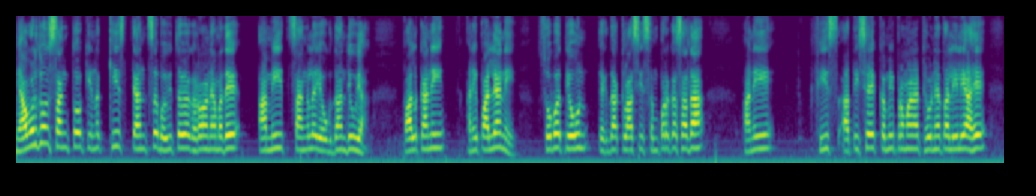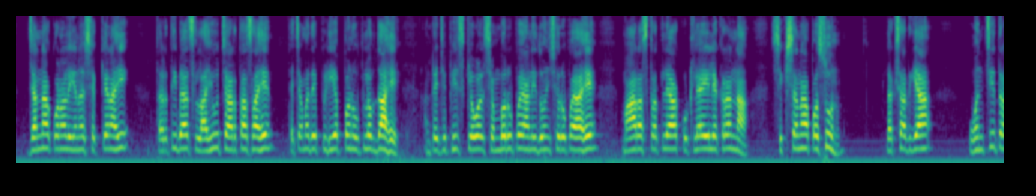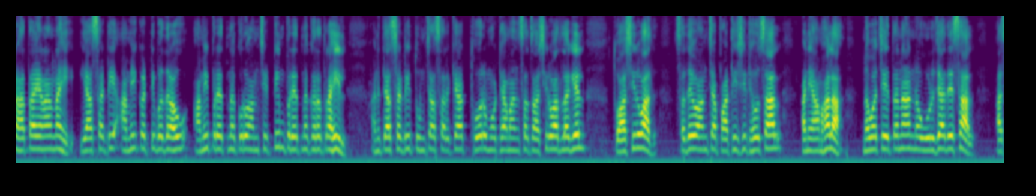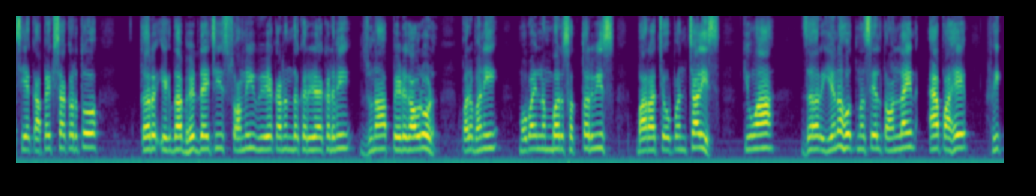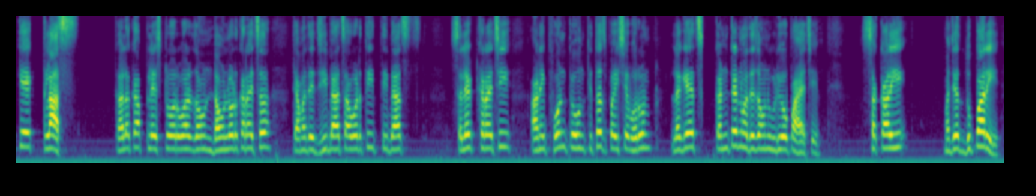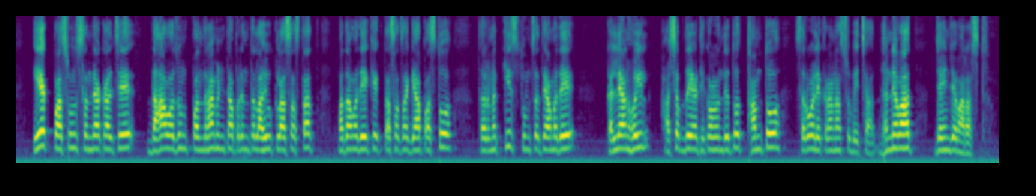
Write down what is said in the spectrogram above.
मी आवर्जून सांगतो की नक्कीच त्यांचं भवितव्य घडवण्यामध्ये आम्ही चांगलं योगदान देऊया. पालकांनी आणि पाल्यांनी सोबत येऊन एकदा क्लासशी संपर्क साधा आणि फीस अतिशय कमी प्रमाणात ठेवण्यात आलेली आहे. ज्यांना कोणाला येणं शक्य नाही तर ती बॅच लाईव्ह चार तास आहे. त्याच्यामध्ये पी डी एफ पण उपलब्ध आहे. आणि त्याची फीस केवळ शंभर रुपये आणि दोनशे रुपये आहे. महाराष्ट्रातल्या कुठल्याही लेकरांना शिक्षणापासून लक्षात घ्या वंचित राहता येणार नाही. यासाठी आम्ही कटिबद्ध राहू. आम्ही प्रयत्न करू. आमची टीम प्रयत्न करत राहील. आणि त्यासाठी तुमच्यासारख्या थोर मोठ्या माणसाचा आशीर्वाद लागेल. तो आशीर्वाद सदैव आमच्या पाठीशी ठेवसाल आणि आम्हाला नवचेतना नव ऊर्जा देसाल अशी एक अपेक्षा करतो. तर एकदा भेट द्यायची. स्वामी विवेकानंद करिअर अकॅडमी जुना Pedgaon road Parbhani. Mobile number सत्तर वीस बारा चौपन्न चाळीस किंवा जर येणं होत नसेल तर ऑनलाईन ॲप आहे फिके क्लास. कळलं का? प्ले स्टोअरवर जाऊन डाउनलोड करायचं. त्यामध्ये जी बॅच आवडती ती बॅच सिलेक्ट करायची आणि फोन पेहून तिथंच पैसे भरून लगेच कंटेंटमध्ये जाऊन व्हिडिओ पाहायचे. सकाळी म्हणजे दुपारी एकपासून संध्याकाळचे दहा वाजून पंधरा मिनटापर्यंत लाईव्ह क्लास असतात. मधामध्ये एक एक तासाचा गॅप असतो. तर नक्कीच तुमचं त्यामध्ये कल्याण होईल हा शब्द या ठिकाणून देतो. थांबतो. सर्व लेकरांना शुभेच्छा. धन्यवाद. जय हिंद जय महाराष्ट्र.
